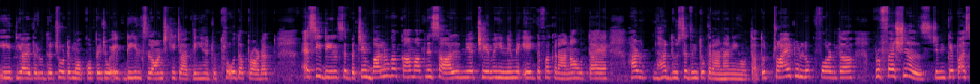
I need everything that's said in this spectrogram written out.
ईद या इधर उधर छोटे मौक़ों पे जो एक डील्स लॉन्च की जाती हैं टू थ्रो द प्रोडक्ट ऐसी डील से बचें। बालों का काम आपने साल या छः महीने में एक दफ़ा कराना होता है, हर हर दूसरे दिन तो कराना नहीं होता। तो try to look for the professionals जिनके पास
